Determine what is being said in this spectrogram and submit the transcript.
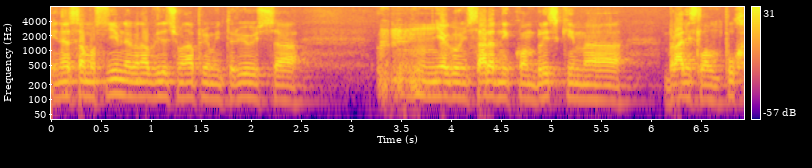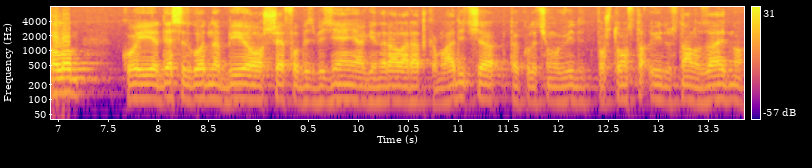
I ne samo s njim, nego vidjet ćemo da napravimo intervju i sa njegovim saradnikom, bliskim Branislavom Puhalom, koji je deset godina bio šef obezbeđenja generala Ratka Mladića, tako da ćemo vidjeti, pošto on sta, idu stalno zajedno,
